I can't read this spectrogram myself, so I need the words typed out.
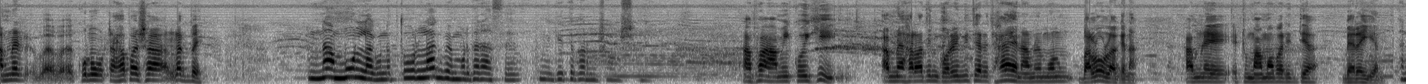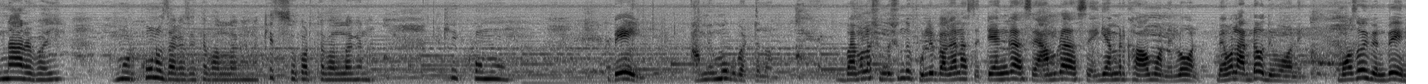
আপনার কোনো টাকা পয়সা লাগবে? না মন লাগবে না তোর লাগবে মোর দ্বারা আছে তুমি দিতে পারব সমস্যা নেই। আফা আমি কই কি আপনি সারাদিন ঘরের ভিতরে থাকেন আপনার মন ভালো লাগে না। আপনি একটু মামা বাড়ির দিয়া বেড়াইয়ান। না রে ভাই মোর কোনো জায়গা যেতে ভালো লাগে না কিচ্ছু করতে ভালো লাগে না। কি কমু? বেই আমি মুখ বাটলাম বেমলা সুন্দর সুন্দর ফুলের বাগান আছে ট্যাঙ্গা আছে আমরা আছে ইয়ামের খাওয়া মনে লন। বেমলা আড্ডাও দিব মনে। মজা হইবেন বেন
